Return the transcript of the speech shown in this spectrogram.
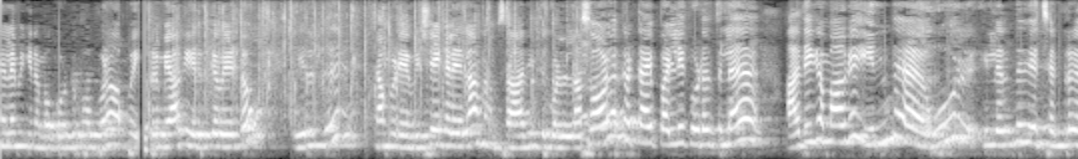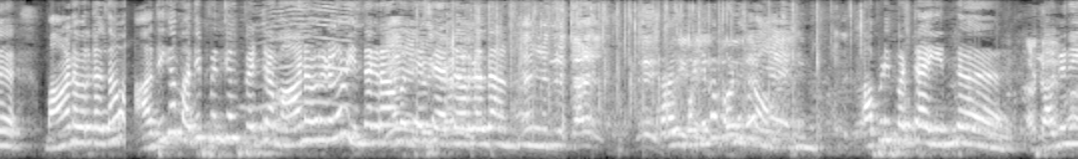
நிலைமைக்கு நம்ம கொண்டு போக போறோம். அப்ப ஒற்றுமையாக இருக்க வேண்டும். இருந்து நம்முடைய விஷயங்களை எல்லாம் நாம் சாதித்து கொள்ளலாம். சோழக்கட்டாய் பள்ளிக்கூடத்துல அதிகமாக இந்த ஊரிலிருந்து சென்ற மாணவர்கள் தான் அதிக மதிப்பெண்கள் பெற்ற மாணவர்களும் இந்த கிராமத்தை சேர்ந்தவர்கள் தான். அது கொடுக்கணும் அப்படிப்பட்ட இந்த பகுதி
